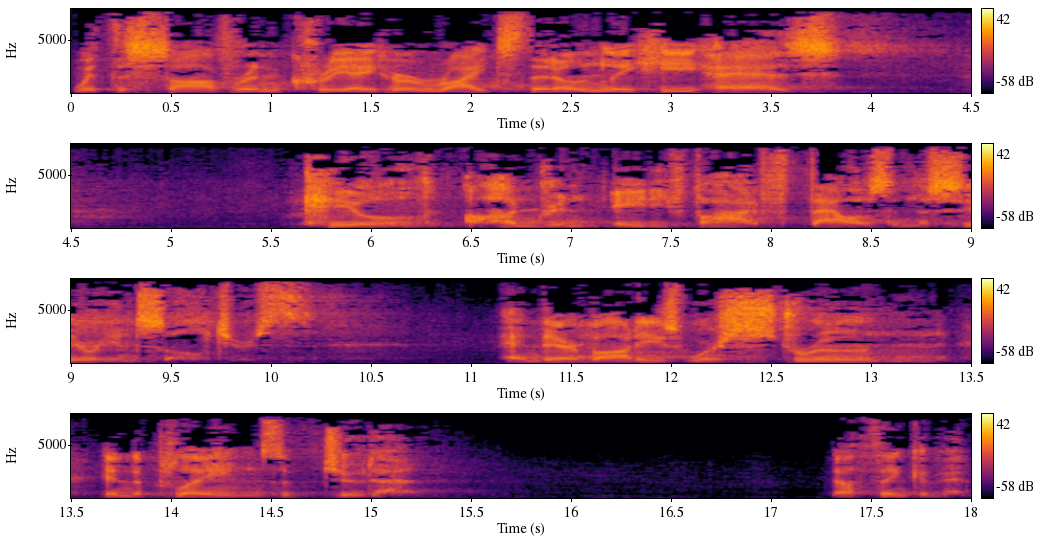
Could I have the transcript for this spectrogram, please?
with the sovereign creator rights that only He has, killed 185,000 Assyrian soldiers. And their bodies were strewn in the plains of Judah. Now think of it.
